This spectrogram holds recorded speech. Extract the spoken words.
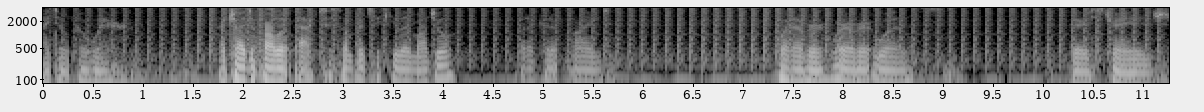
I don't know where. I tried to follow it back to some particular module, but I couldn't find whatever, wherever it was. Very strange.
